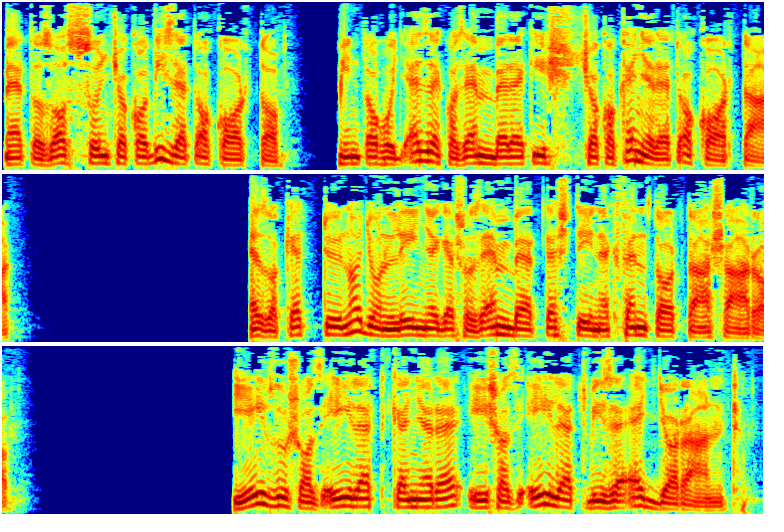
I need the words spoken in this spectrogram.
Mert az asszony csak a vizet akarta, mint ahogy ezek az emberek is csak a kenyeret akarták. Ez a kettő nagyon lényeges az ember testének fenntartására. Jézus az élet kenyere és az élet vize egyaránt.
